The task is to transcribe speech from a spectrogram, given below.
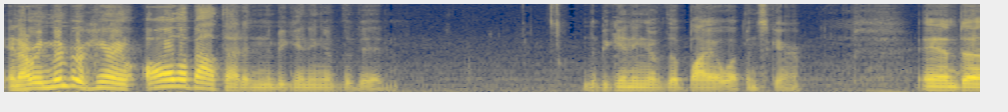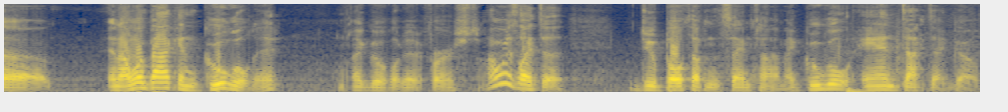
And I remember hearing all about that in the beginning of the vid, the beginning of the bioweapon scare. And uh, and I went back and Googled it. I Googled it first. I always like to do both of them at the same time. I Google and DuckDuckGo.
